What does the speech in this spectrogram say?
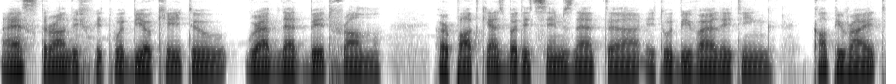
I asked around if it would be okay to grab that bit from her podcast, but it seems that uh, it would be violating copyright.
